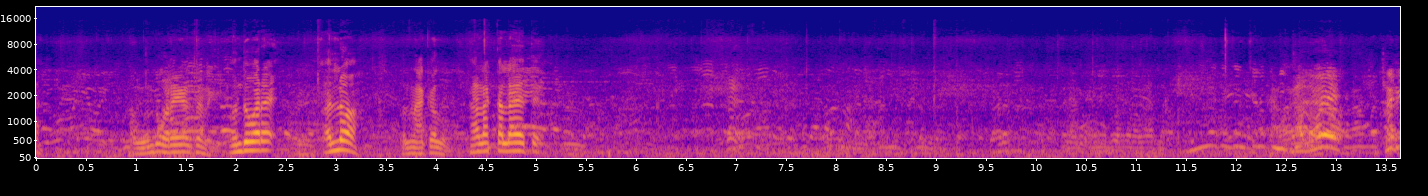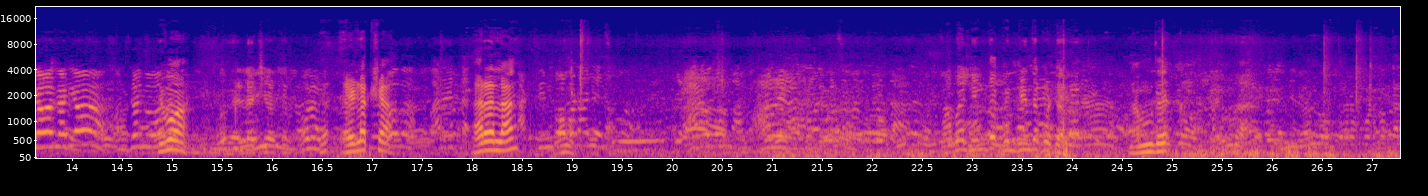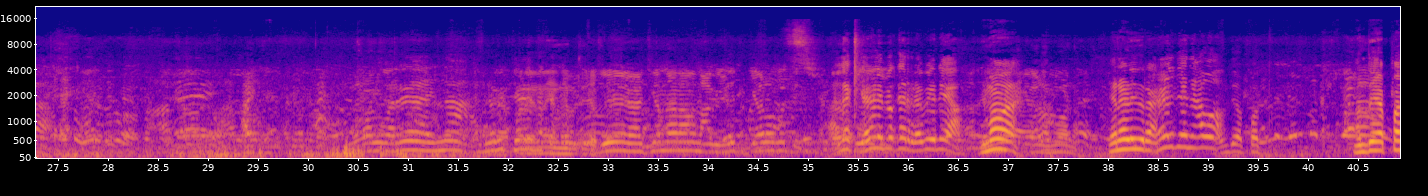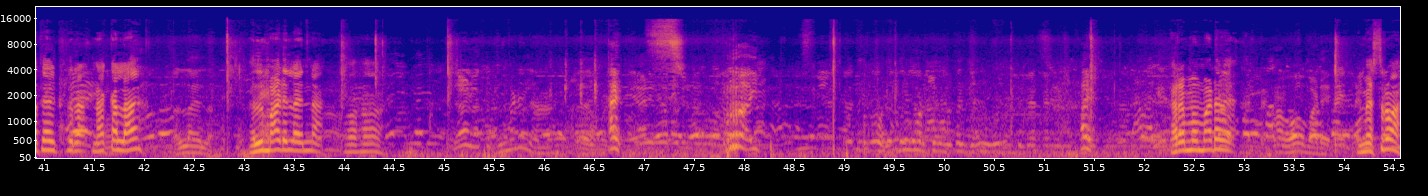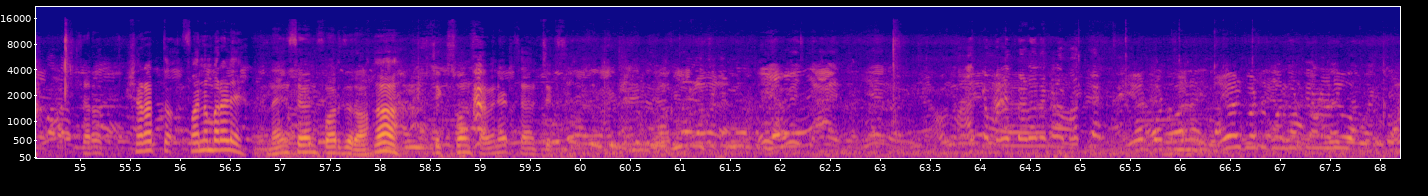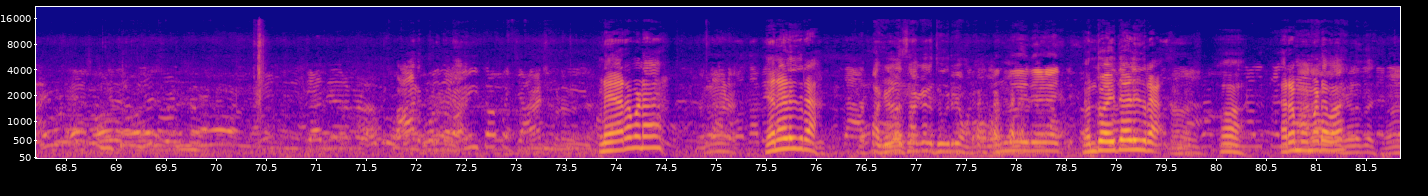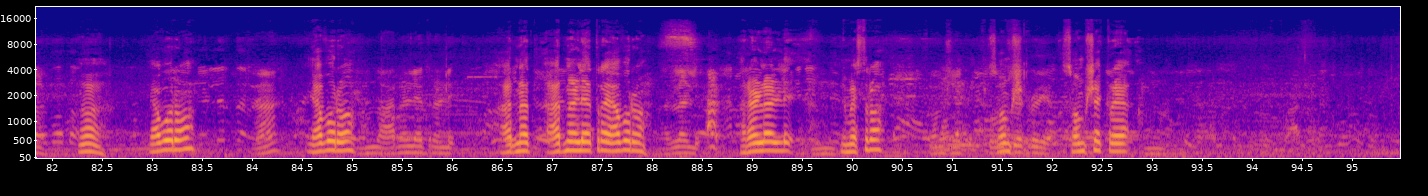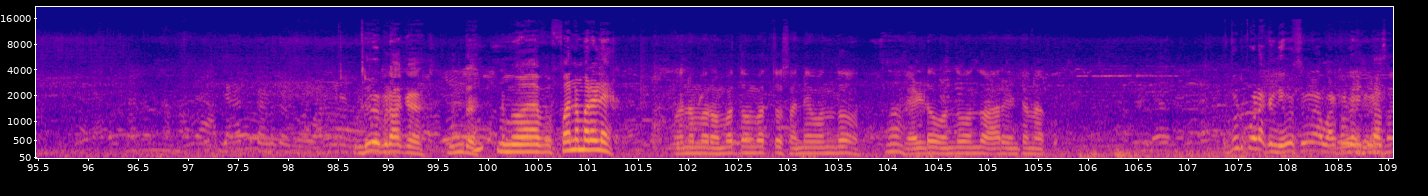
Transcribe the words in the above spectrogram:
ಒಂದೂವರೆ ಹೇಳ್ತಾನೆ. ಒಂದೂವರೆ. ಅಲ್ಲೋ? ಅಲ್ಲಿ ನಾಲ್ಕಲ್ಲು ನಾಲ್ಕಲ್ಲ ಐತೆ. ಇವು ಎರಡು ಲಕ್ಷ. ಯಾರಲ್ಲ? ಮೊಬೈಲ್ ನಿಮ್ದೆ ಕಂಪ್ನಿಯಿಂದ ಕೊಟ್ಟಾರ ನಮ್ಮದೇ ಅಲ್ಲ ಕೇಳಬೇಕಾರೆ ರವಿನೇ. ನಿಮ್ಮವ ಏನು ಹೇಳಿದ್ರ? ಹೇಳಿದೆ ನಾವು. ಒಂದು ಎಪ್ಪತ್ತು. ಒಂದು ಎಪ್ಪತ್ತು ಹೇಳ್ತಿದ್ರ? ನಾಲ್ಕಲ್ಲ ಅಲ್ಲ ಇಲ್ಲ. ಅಲ್ಲಿ ಮಾಡಿಲ್ಲ ಇನ್ನ? ಓಹೋ. ಆರಾಮ ಮಾಡವೆ? ಮಾಡಿ. ನಿಮ್ಮ ಹೆಸರು? ಶರತ್. ಶರತ್. ಫೋನ್ ನಂಬರ್ ಹೇಳಿ. ನೈನ್ ಸೆವೆನ್ ಫೋರ್ ಜೀರೋ ಹಾಂ. Six one seven eight seven six. ಅಣ್ಣ ಏನ್ ಏನು ಹೇಳಿದ್ರ? ಹೇಳ ಸಾಕಾಗಿ ತುಗ್ರಿ ಒಂದು ಐದು ಹೇಳಿದ್ರ? ಹಾಂ. ಆರಾಮ ಮಾಡವ? ಹಾಂ. ಯಾವೂರು? ಯಾವೂರು? ಆರ್ನ ಆರ್ನಹಳ್ಳಿ ಹತ್ರ ಯಾವೂರು? ಹರಳಹಳ್ಳಿ ನಿಮ್ಮ ಹೆಸರು? ಸೋಮಶೇಖರಯ್ಯ. ನಿಮ್ಮ ಫೋನ್ ನಂಬರ್ ಹೇಳಿ. ಫೋನ್ ನಂಬರ್ ಒಂಬತ್ತು ಒಂಬತ್ತು ಸೊನ್ನೆ ಒಂದು ಎರಡು ಒಂದು ಒಂದು ಆರು ಎಂಟು ನಾಲ್ಕು. ದುಡ್ಡು ಕೊಡಕ್ಕೆ ನೀವು ಸುಮ್ಮನೆ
